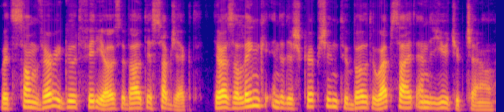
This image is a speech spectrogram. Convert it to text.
with some very good videos about this subject. There is a link in the description to both the website and the YouTube channel.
